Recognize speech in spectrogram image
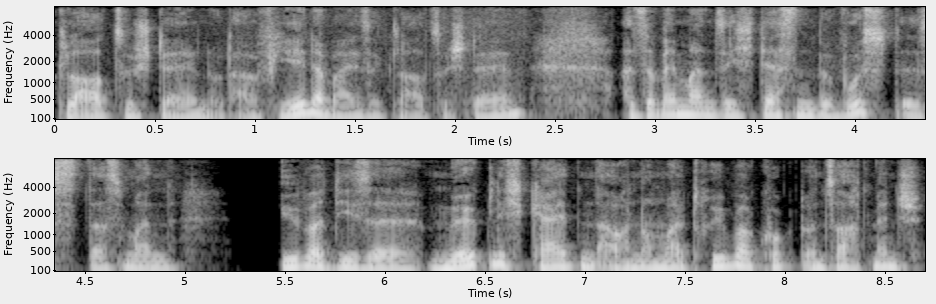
klarzustellen oder auf jene Weise klarzustellen. Also wenn man sich dessen bewusst ist, dass man über diese Möglichkeiten auch nochmal drüber guckt und sagt, Mensch,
